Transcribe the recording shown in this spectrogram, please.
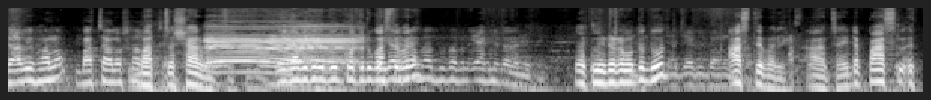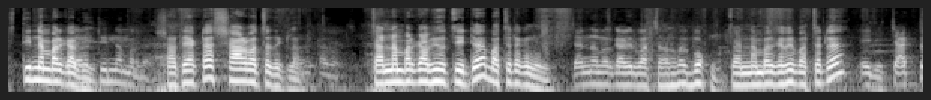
গাভী ভালো বাচ্চা হলো সাদা বাচ্চা। সার বাচ্চা। এই গাভী থেকে দুধ কতটুকু আসতে পারে? আপনার দুধ পাবেন এক লিটার আগে এক লিটারের মতো দুধ আসতে পারে। আচ্ছা এটা পাঁচ তিন নাম্বার গাভী। সাথে একটা সার বাচ্চা দেখলাম। চার নাম্বার গাভী হচ্ছে এটা বাচ্চাটাকে নেন। চার নাম্বার গাভীর বাচ্চা হলো ভাই বকনা। চার নাম্বার গাভীর বাচ্চাটা এই যে চারটা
